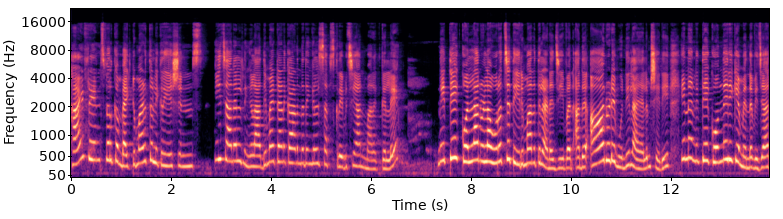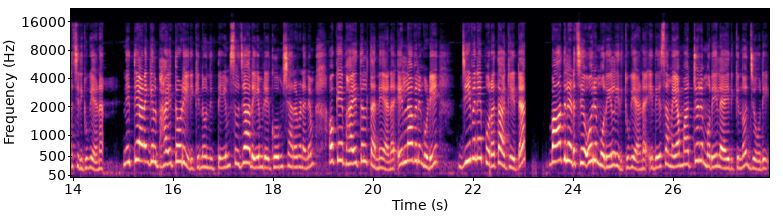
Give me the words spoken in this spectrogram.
Hi friends welcome back to Mazhathulli creations ഈ channel നിങ്ങൾ ആദ്യമായിട്ടാണ് കാണുന്നതെങ്കിൽ സബ്സ്ക്രൈബ് ചെയ്യാൻ മറക്കല്ലേ? നിത്യയെ കൊല്ലാനുള്ള ഉറച്ച തീരുമാനത്തിലാണ് ജീവൻ. അത് ആരുടെ മുന്നിലായാലും ശരി ഇന്ന് നിത്യയെ കൊന്നിരിക്കുമെന്ന് വിചാരിച്ചിരിക്കുകയാണ്. നിത്യയാണെങ്കിൽ ഭയത്തോടെ ഇരിക്കുന്നു. നിത്യയും സുജാതയും രഘുവും ശരവണനും ഒക്കെ ഭയത്തിൽ തന്നെയാണ്. എല്ലാവരും കൂടി ജീവനെ പുറത്താക്കിയിട്ട് വാതിലടച്ച് ഒരു മുറിയിൽ ഇരിക്കുകയാണ്. ഇതേ സമയം മറ്റൊരു മുറിയിലായിരിക്കുന്നു ജ്യോതി.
